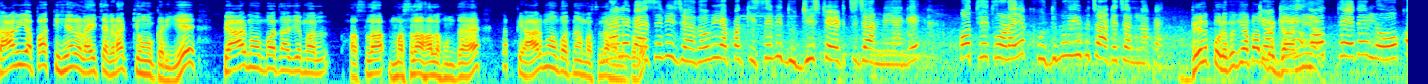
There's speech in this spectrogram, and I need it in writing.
ਤਾਂ ਵੀ ਆਪਾਂ ਕਿਸੇ ਨਾਲ ਲੜਾਈ ਝਗੜਾ ਕਿਉਂ ਕਰੀਏ? ਪਿਆਰ ਮੁਹੱਬਤ ਨਾਲ ਜੇ ਹਸਲਾ ਮਸਲਾ ਹੱਲ ਹੁੰਦਾ ਹੈ ਤਾਂ ਪਿਆਰ ਮੁਹੱਬਤ ਨਾਲ ਮਸਲਾ ਹੱਲ ਨਾਲੇ ਕਰੋ। ਵੈਸੇ ਵੀ ਜਦੋਂ ਵੀ ਆਪਾਂ ਕਿਸੇ ਵੀ ਦੂਜੀ ਸਟੇਟ 'ਚ ਜਾਂਦੇ ਆਂਗੇ ਉੱਥੇ ਥੋੜਾ ਜਿਹਾ ਖੁਦ ਨੂੰ ਹੀ ਬਚਾ ਕੇ ਚੱਲਣਾ ਪੈਂਦਾ ਬਿਲਕੁਲ ਕਿਉਂਕਿ ਆਪਾਂ ਬੇਗਾਨੀ ਆ। ਉੱਥੇ ਦੇ ਲੋਕ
